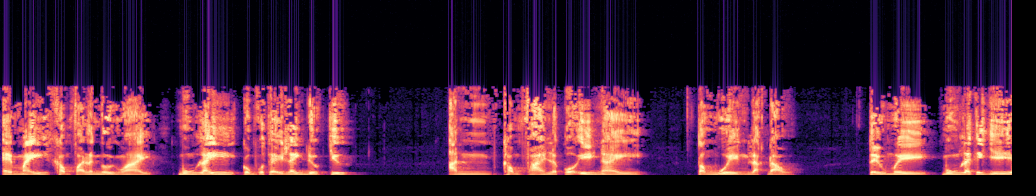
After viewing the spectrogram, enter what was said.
em ấy không phải là người ngoài, muốn lấy cũng có thể lấy được chứ. Anh không phải là có ý này. Tống quyền lắc đầu. Tiểu my muốn lấy cái gì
